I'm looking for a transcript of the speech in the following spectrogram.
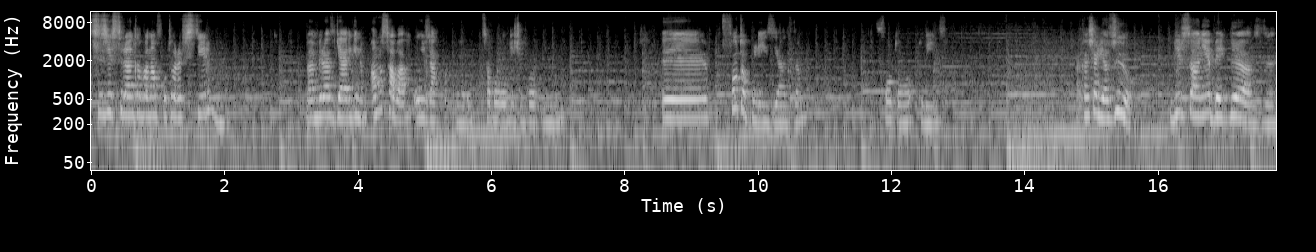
sizce Siren kafadan fotoğraf isteyelim mi? Ben biraz gerginim ama sabah o yüzden korkmuyorum. Sabah olduğu için korkmuyorum. Ee, photo please yazdım. Photo please. Arkadaşlar yazıyor. Bir saniye bekle yazdı.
